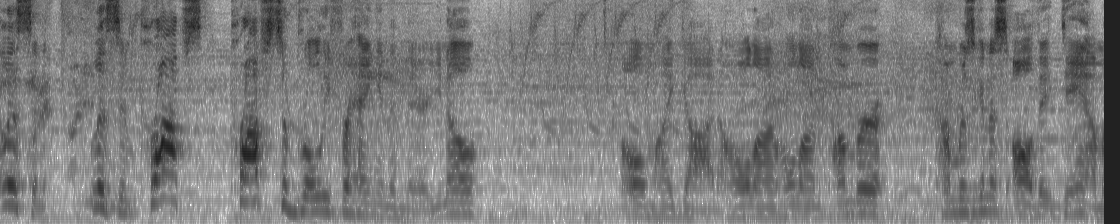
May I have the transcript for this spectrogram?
listen, listen, props, props to Broly for hanging in there, you know? Oh my god, hold on, hold on. Cumber, Cumber's gonna, oh, they, damn.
